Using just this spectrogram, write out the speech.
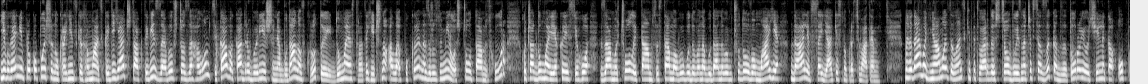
Євгеній Прокопишин, український громадський діяч та активіст, заявив, що загалом цікаве кадрове рішення. Буданов крутий, думає стратегічно, але поки не зрозуміло, що там з гур. Хоча думає, якийсь його замочолий там система вибудована Будановим чудово, має далі все якісно працювати. Нагадаємо, днями Зеленський підтвердив, що визначився з кандидатурою очільника ОП,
